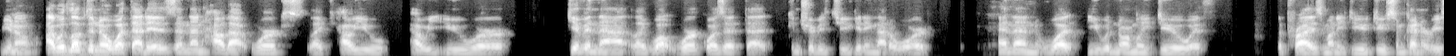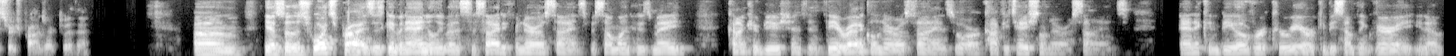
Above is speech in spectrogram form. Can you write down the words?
you know, I would love to know what that is, and then how that works. Like how you how you were given that. Like what work was it that contributed to you getting that award, and then what you would normally do with the prize money. Do you do some kind of research project with it? Um, yeah, so the Swartz Prize is given annually by the Society for Neuroscience for someone who's made contributions in theoretical neuroscience or computational neuroscience and it can be over a career or it could be something very you know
